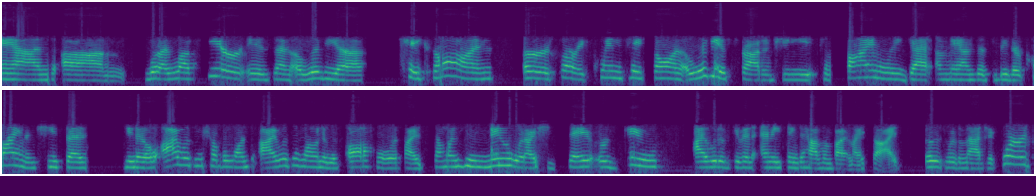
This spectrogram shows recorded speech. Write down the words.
And um, what I love here is then Olivia takes on, or sorry, Quinn takes on Olivia's strategy to finally get Amanda to be their client. And she says, you know, I was in trouble once. I was alone. It was awful. If I had someone who knew what I should say or do, I would have given anything to have him by my side. Those were the magic words.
